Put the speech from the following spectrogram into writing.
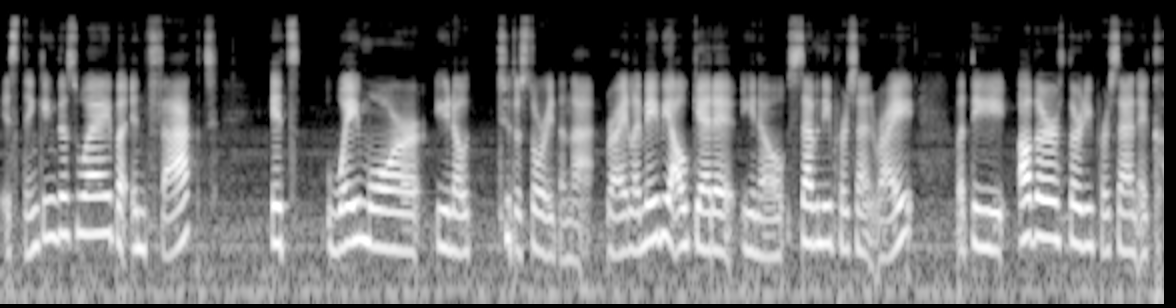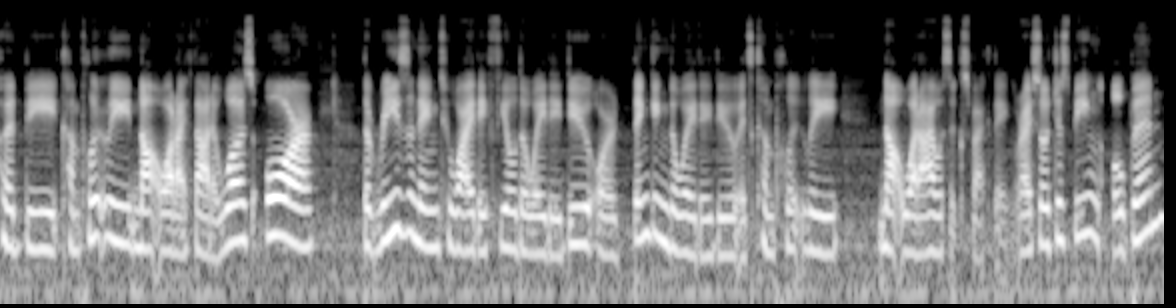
is thinking this way, but in fact, it's way more, you know, to the story than that, right? Like maybe I'll get it, you know, 70% right, but the other 30% it could be completely not what I thought it was or the reasoning to why they feel the way they do or thinking the way they do, it's completely not what I was expecting, right? So just being open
